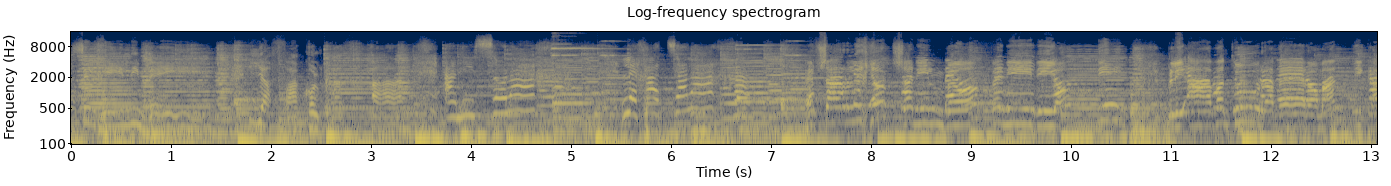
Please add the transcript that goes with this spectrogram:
צילחי לי מי יפה כל כך את אני סולחת לך צלחת. אפשר לחיות שנים באופן אידיוטי בלי אבנטורה ורומנטיקה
